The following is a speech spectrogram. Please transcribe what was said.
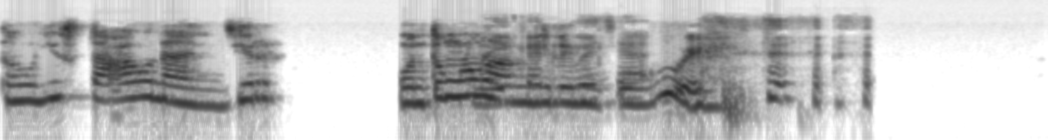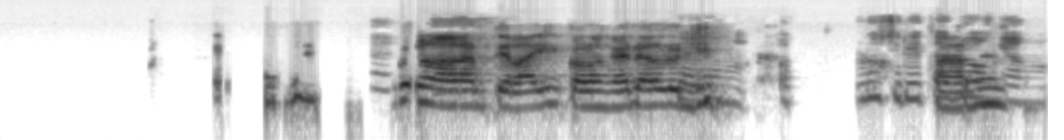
tahunya setahun anjir untung lu ngambilin buku Ca. gue gue gak ngerti lagi kalau nggak ada lu di eh, lu cerita Parah dong yang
